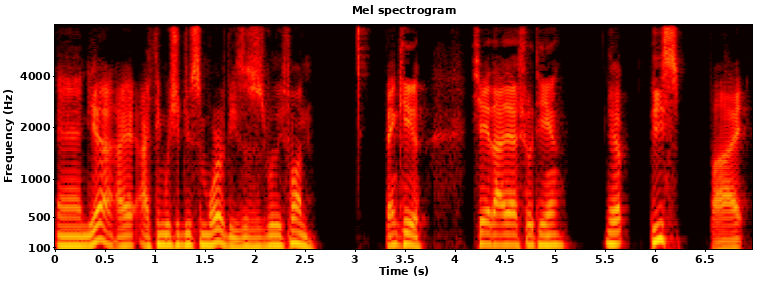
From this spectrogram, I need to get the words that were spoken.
and yeah, I, I think we should do some more of these. This is really fun. Thank you，谢谢大家收听， Yep. Peace. 拜。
